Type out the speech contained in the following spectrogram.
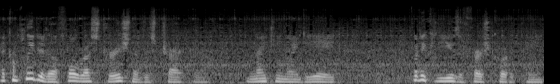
I completed a full restoration of this tractor in 1998, but it could use a fresh coat of paint.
